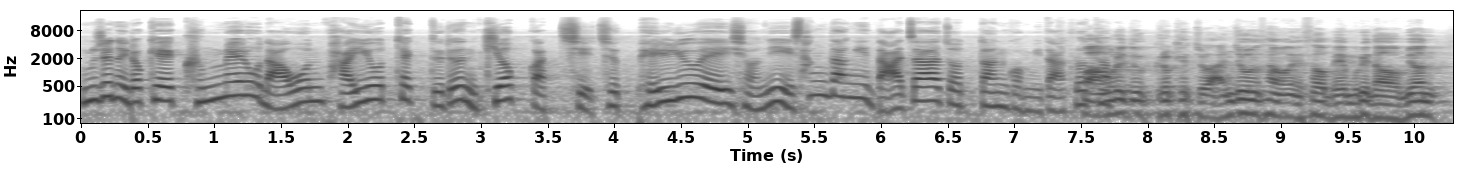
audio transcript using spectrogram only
문제는 이렇게 급매로 나온 biotech들은 기업 가치, 즉 valuation이 상당히 낮아졌다는 겁니다. 뭐 그렇다 아무래도 그렇겠죠. 안 좋은 상황에서 매물이 나오면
